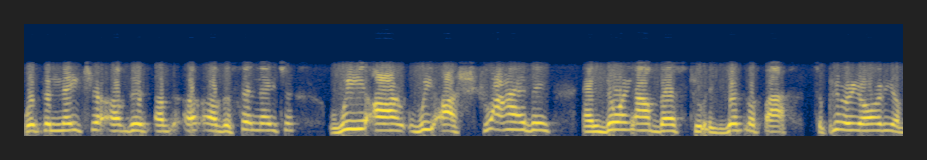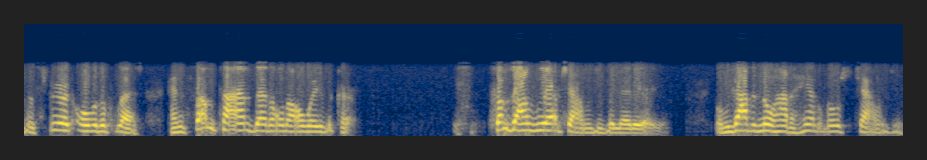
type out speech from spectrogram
with the nature of this of, of, of the sin nature, we are we are striving and doing our best to exemplify superiority of the spirit over the flesh. And sometimes that don't always occur. Sometimes we have challenges in that area. But we got to know how to handle those challenges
